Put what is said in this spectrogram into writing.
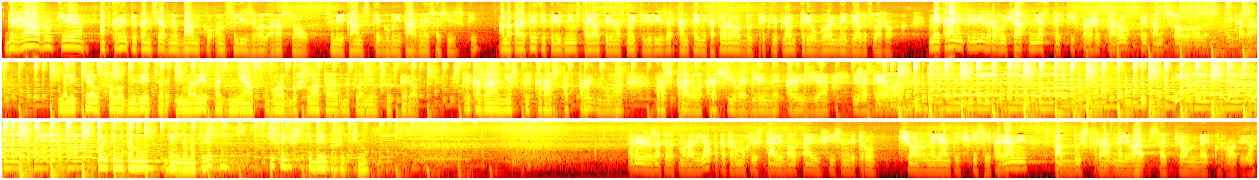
Держа в руке открытую консервную банку, он слизывал рассол с американской гуманитарной сосиски, а на парапете перед ним стоял переносной телевизор, к антенне которого был прикреплен треугольный белый флажок. На экране телевизора в лучах нескольких прожекторов пританцовывала стрекоза. Налетел холодный ветер, и муравей, подняв ворот бушлата, наклонился вперед. Стрекоза несколько раз подпрыгнула, расправила красивые длинные крылья и запела Только никому я не дам ответа, тихо лишь тебе и прошепчу. Рыжий затылок муравья, по которому хлестали болтающиеся на ветру черные ленточки с якорями, стал быстро наливаться темной кровью.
